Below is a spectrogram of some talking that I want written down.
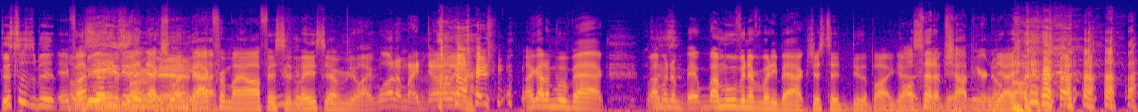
This has been. if I'm gonna do the next man. one back from my office in Lacey, I'm gonna be like, what am I doing? I gotta move back. I'm gonna. I'm moving everybody back just to do the podcast. I'll set up yeah. shop here, no Yeah. problem.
